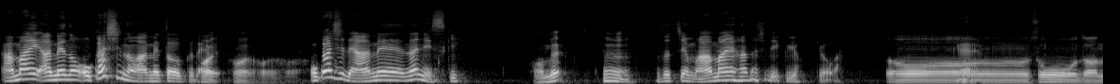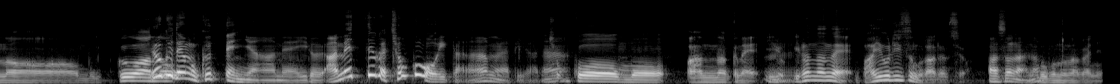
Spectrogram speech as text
甘い飴のお菓子のアメトークだよ、はいはいはお菓子で飴何好き？いはい。飴？うん。そっちも甘い話でいくよ今日は。あーそうだな。僕はよくでも食ってんじゃん飴。いろいろ飴っていうかチョコ多いかな村ピがな。チョコもあなんかねいろ,、うん。いろんなねバイオリズムがあるんですよ。あそうなの？僕の中に。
